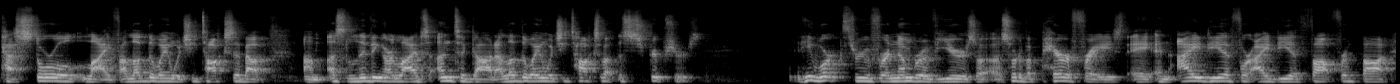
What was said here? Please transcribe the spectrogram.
pastoral life. I love the way in which he talks about um, us living our lives unto God. I love the way in which he talks about the scriptures. And he worked through for a number of years a, a sort of a paraphrased, a, an idea for idea, thought for thought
